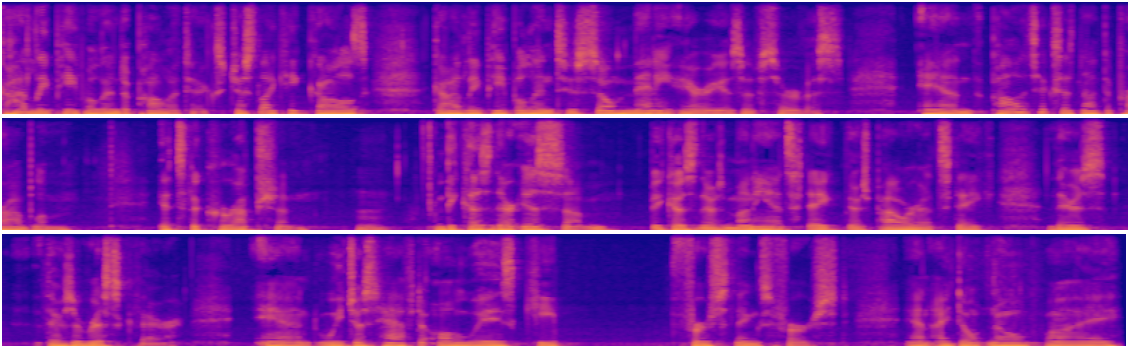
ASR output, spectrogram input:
godly people into politics, just like He calls godly people into so many areas of service. And politics is not the problem; it's the corruption, hmm. because there is some. Because there's money at stake, there's power at stake, there's there's a risk there, and we just have to always keep first things first. And I don't know why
